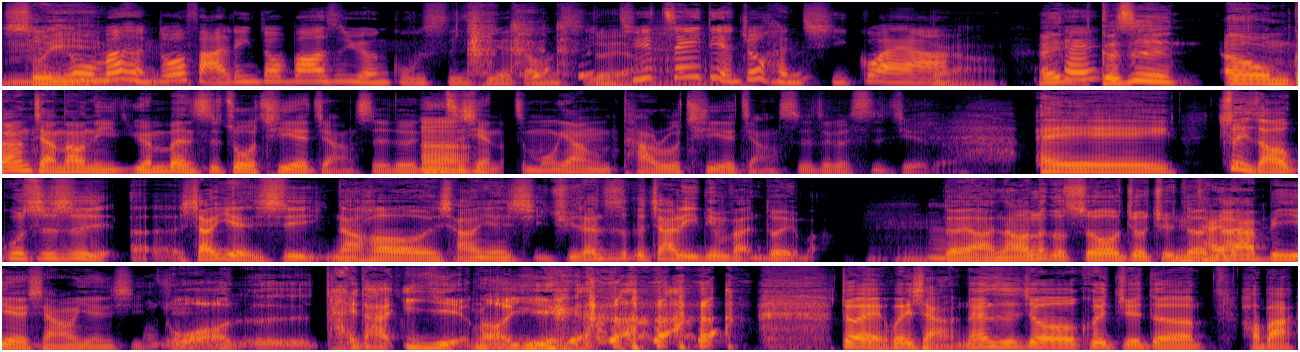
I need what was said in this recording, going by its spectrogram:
所以我们很多法令都不知道是远古时期的东西对，啊其实这一点就很奇怪啊对啊。啊，哎、可是呃，我们刚刚讲到你原本是做企业讲师，对？嗯你之前怎么样踏入企业讲师这个世界的？哎，最早的故事是呃想演戏，然后想要演喜剧，但是这个家里一定反对嘛，嗯对啊，然后那个时候就觉得台大毕业想要演喜剧，我呃台大一眼而已，对，会想，但是就会觉得好吧，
